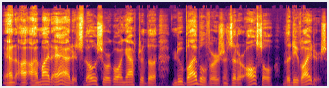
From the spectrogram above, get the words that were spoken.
And I, I, might add, it's those who are going after the new Bible versions that are also the dividers.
